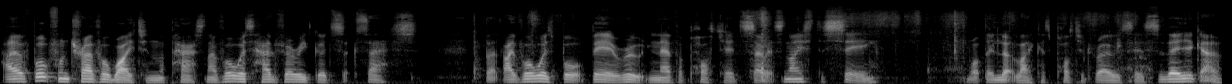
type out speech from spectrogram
I have bought from Trevor White in the past and I've always had very good success. But I've always bought bare root, never potted, so it's nice to see what they look like as potted roses. So there you go.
